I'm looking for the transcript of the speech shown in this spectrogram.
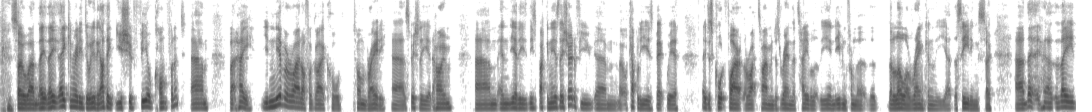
so um, they, they they can really do anything. I think you should feel confident. Um, but hey, you never write off a guy called Tom Brady, uh, especially at home. Um, and yeah, these, these Buccaneers, they showed a few, um, a couple of years back where they just caught fire at the right time and just ran the table at the end, even from the the, the lower rank in the uh, the seedings. So uh, they, uh, they,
